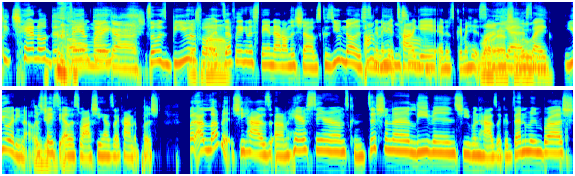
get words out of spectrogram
she channeled this damn thing. oh thing." my gosh. So it's beautiful. It's definitely gonna stand out on the shelves because you know this is I'm gonna hit getting some. Target and it's gonna hit. Right. Right. Yeah, it's Absolutely. like you already know. It's Tracee. Ellis Ross. She has that kind of push. But I love it. She has um, hair serums, conditioner, leave-ins. She even has like a Denman brush,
